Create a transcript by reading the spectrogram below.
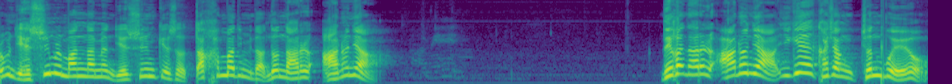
여러분 예수님을 만나면 예수님께서 딱 한마디입니다. 너 나를 아느냐? 내가 나를 아느냐? 이게 가장 전부예요.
